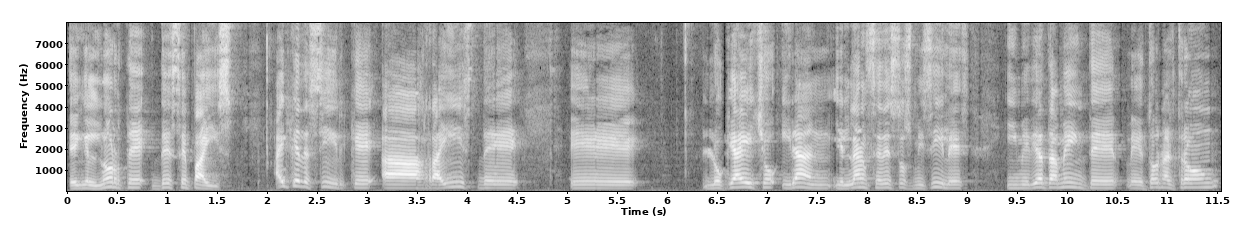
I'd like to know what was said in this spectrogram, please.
en el norte de ese país. Hay que decir que a raíz de eh, lo que ha hecho Irán y el lance de estos misiles, inmediatamente eh, Donald Trump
